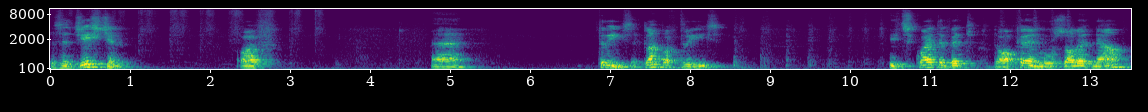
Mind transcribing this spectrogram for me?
a suggestion of uh, trees, a clump of trees it's quite a bit darker and more solid now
